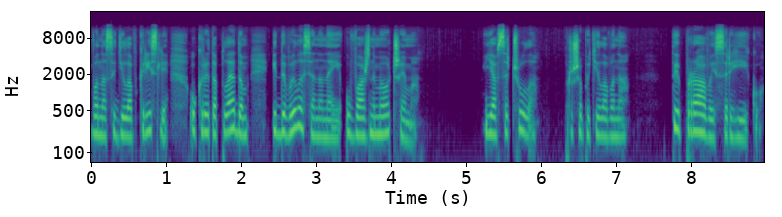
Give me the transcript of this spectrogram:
Вона сиділа в кріслі, укрита пледом, і дивилася на неї уважними очима. Я все чула, прошепотіла вона. Ти правий, Сергійку.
